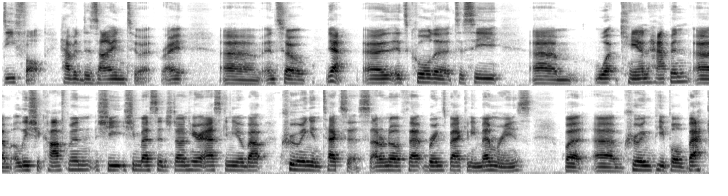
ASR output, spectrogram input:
default have a design to it right? Um, and so yeah uh, it's cool to, to see um, what can happen. Um, alicia kaufman she she messaged on here asking you about crewing in texas. I don't know if that brings back any memories but um, crewing people back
